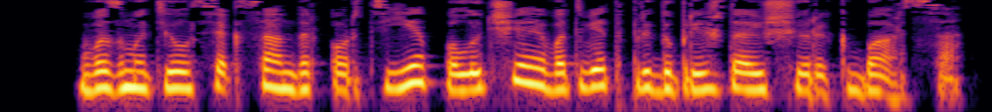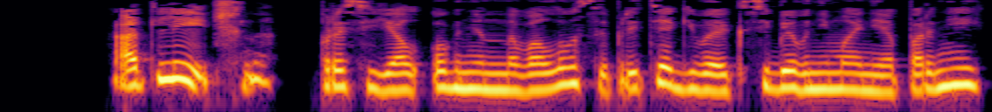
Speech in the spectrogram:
— возмутился Александр Ортье, получая в ответ предупреждающий рык Барса. «Отлично! Просиял огненно-волосый, притягивая к себе внимание парней,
